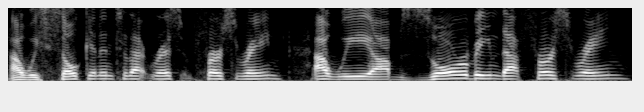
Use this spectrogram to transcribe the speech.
Are we soaking into that first rain? Are we absorbing that first rain?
